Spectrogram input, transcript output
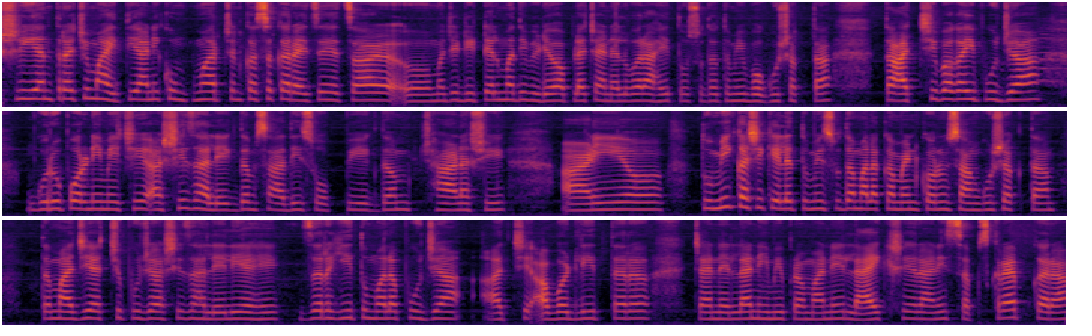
श्रीयंत्राची माहिती आणि कुंकुमार्चन कसं करायचं ह्याचा म्हणजे डिटेलमध्ये व्हिडिओ आपल्या चॅनलवर आहे तो सुद्धा तुम्ही बघू शकता. तर आजची बघा ही पूजा गुरुपौर्णिमेची अशी झाली एकदम साधी सोपी एकदम छान अशी. आणि तुम्ही कशी केले तुम्ही सुद्धा मला कमेंट करून सांगू शकता. तर माझी आजची पूजा अशी झालेली आहे. जर ही तुम्हाला पूजा आजची आवडली तर चॅनेलला नेहमीप्रमाणे लाईक शेअर आणि सबस्क्राईब करा.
